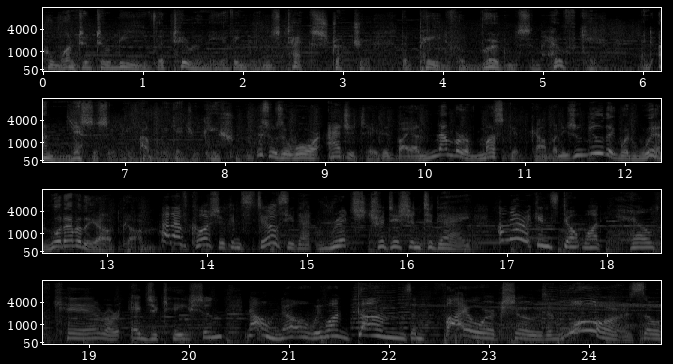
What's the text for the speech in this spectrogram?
who wanted to leave the tyranny of England's tax structure that paid for burdensome health care and unnecessary public education. This was a war agitated by a number of musket companies who knew they would win whatever the outcome. And of course, you can still see that rich tradition today. Americans don't want health care or education. No, no, we want guns and fireworks shows and wars so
